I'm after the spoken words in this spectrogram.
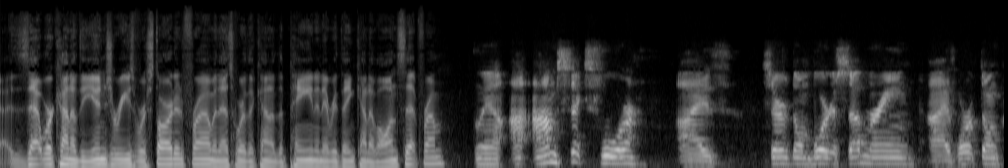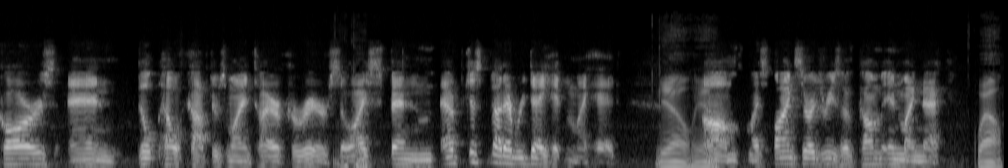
uh, is that where kind of the injuries were started from, and that's where the kind of the pain and everything kind of onset from? Well, I, I'm six four. I've served on board a submarine. I've worked on cars, and built helicopters my entire career, so okay. I spend just about every day hitting my head. Yeah, yeah. Um, my spine surgeries have come in my neck. Wow.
